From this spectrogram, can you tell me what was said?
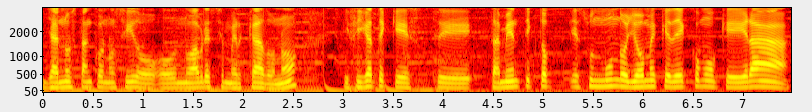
ya no es tan conocido o no abre ese mercado, ¿no? Y fíjate que este también TikTok es un mundo, yo me quedé como que era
